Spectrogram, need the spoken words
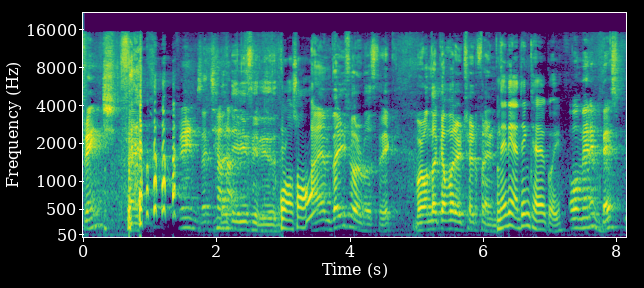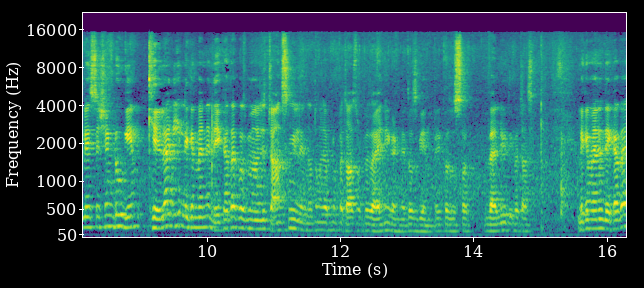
French friends अच्छा। The TV series. Croissant? I am very sure it but on the cover it said Friends. नहीं नहीं आई थिंक है कोई। और मैंने बेस्ट प्ले स्टेशन टू गेम खेला नहीं लेकिन मैंने देखा था कुछ मुझे चांस नहीं लेना तो मुझे अपने पचास रुपये ज़ाया नहीं करने थे उस गेम पे बिकॉज़ उसका वैल्यू थी पचास। लेकिन मैंने देखा था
